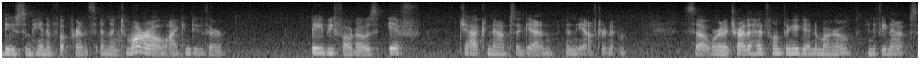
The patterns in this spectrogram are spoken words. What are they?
do some hand and footprints. And then tomorrow I can do their baby photos if Jack naps again in the afternoon. So we're gonna try the headphone thing again tomorrow, and if he naps,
